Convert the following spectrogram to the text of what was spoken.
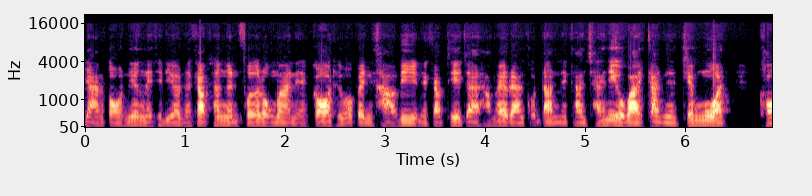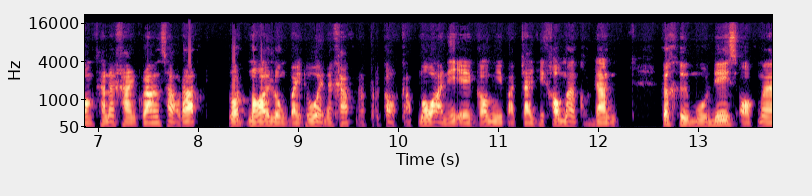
อย่างต่อเนื่องในทีเดียวนะครับถ้าเงินเฟ้อลงมาเนี่ยก็ถือว่าเป็นข่าวดีนะครับที่จะทำให้แรงกดดันในการใช้นโยบายการเงินเข้มงวด ของธนาคารกลางสหรัฐลดน้อยลงไปด้วยนะครับประกอบกับเมื่อวานนี้เองก็มีปัจจัยที่เข้ามากดดัน ก็คือ Moody's ออกมา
